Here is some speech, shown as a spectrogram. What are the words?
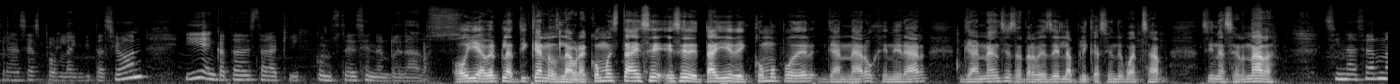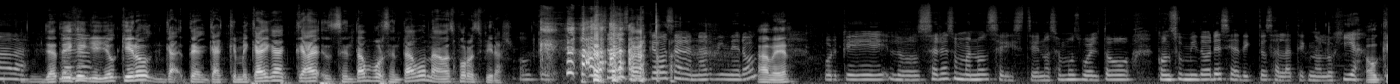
gracias por la invitación y encantada de estar aquí con ustedes en Enredados. Oye, a ver, platícanos, Laura, ¿cómo está ese, ese detalle de cómo poder ganar o generar ganancias a través de la aplicación de WhatsApp sin hacer nada? Sin hacer nada. Ya te dije que yo quiero que me caiga ca- centavo por centavo, nada más por respirar. Ok. ¿Sabes por qué vas a ganar dinero? A ver, Porque los seres humanos este, nos hemos vuelto consumidores y adictos a la tecnología. ok.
